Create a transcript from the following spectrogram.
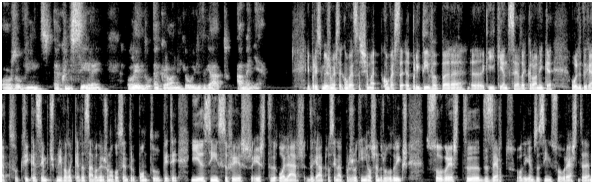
aos ouvintes a conhecerem lendo a crónica Olho de Gato amanhã. E por isso mesmo esta conversa se chama Conversa Aperitiva para, uh, e que antecede a crónica Olho de Gato, que fica sempre disponível a cada sábado em jornaldocentro.pt. E assim se fez este olhar de gato, assinado por Joaquim Alexandre Rodrigues, sobre este deserto, ou digamos assim, sobre esta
